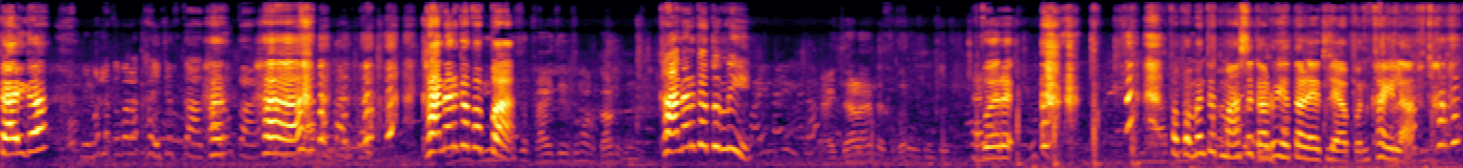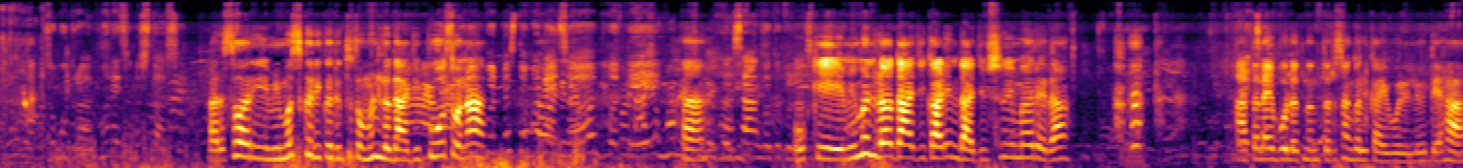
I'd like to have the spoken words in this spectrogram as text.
काय ग. खाणार का पप्पा? खाणार का तुम्ही? बर. पप्पा म्हणतात मासं काढू या तळ्यातले आपण खायला. अरे सॉरी मी मस्करी करीत होतो म्हणलं दाजी पोहतो ना. हा. ओके मी म्हणलं दाजी काढीन दाजी स्विमर आहे रा आता नाही बोलत नंतर सांगल काय बोलले होते. हा.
